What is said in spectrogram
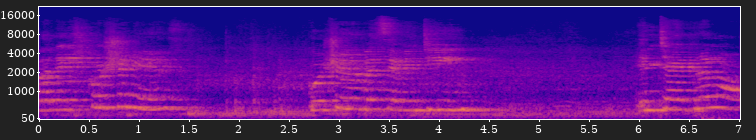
the next question is, question number 17, integral of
